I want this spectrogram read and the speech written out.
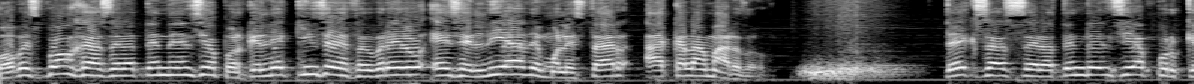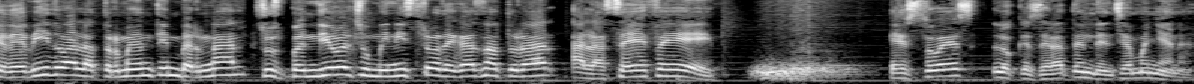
Bob Esponja será tendencia porque el día 15 de febrero es el día de molestar a Calamardo. Texas será tendencia porque debido a la tormenta invernal suspendió el suministro de gas natural a la CFE. Esto es lo que será tendencia mañana.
